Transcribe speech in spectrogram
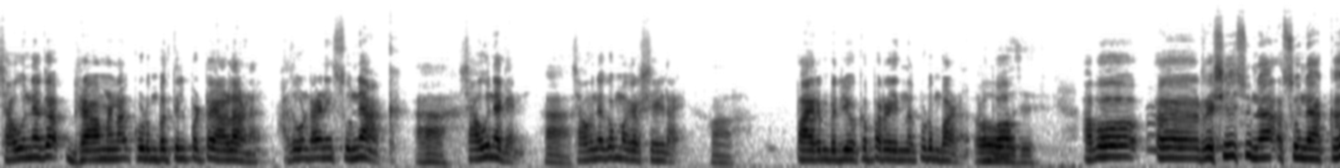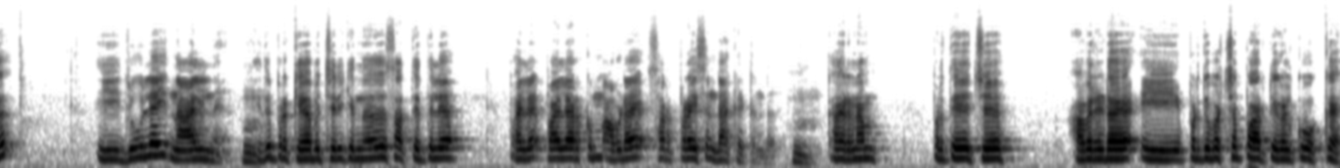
ശൗനക ബ്രാഹ്മണ കുടുംബത്തിൽപ്പെട്ട ആളാണ് അതുകൊണ്ടാണ് ഈ ആ. ശൗനകൻ. ശൗനക മഹർഷിയുടെ പാരമ്പര്യമൊക്കെ പറയുന്ന കുടുംബമാണ്. അപ്പോ അപ്പോൾ അപ്പോൾ ഋഷി സുനാ സുനാക്ക് ഈ ജൂലൈ നാലിന് ഇത് പ്രഖ്യാപിച്ചിരിക്കുന്നത് സത്യത്തിൽ പല പലർക്കും അവിടെ സർപ്രൈസ് ഉണ്ടാക്കിയിട്ടുണ്ട്. കാരണം പ്രത്യേകിച്ച് അവരുടെ ഈ പ്രതിപക്ഷ പാർട്ടികൾക്കുമൊക്കെ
